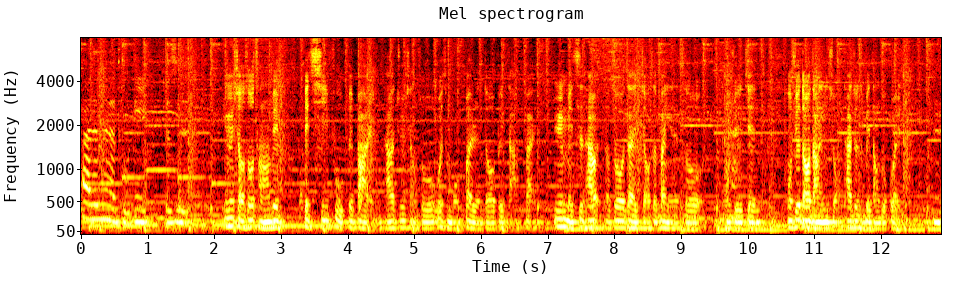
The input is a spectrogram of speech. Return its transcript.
后来的那个徒弟就是因为小时候常常被。被欺负、被霸凌，他就想说，为什么坏人都要被打败？因为每次他小时候在角色扮演的时候，同学间同学都要当英雄，他就是被当做怪人。嗯，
